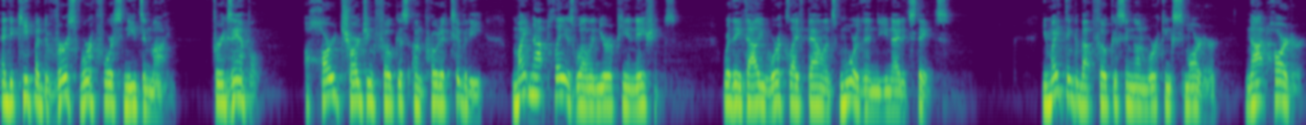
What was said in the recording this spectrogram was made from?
and to keep a diverse workforce needs in mind. For example, a hard charging focus on productivity might not play as well in European nations, where they value work life balance more than the United States. You might think about focusing on working smarter, not harder,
